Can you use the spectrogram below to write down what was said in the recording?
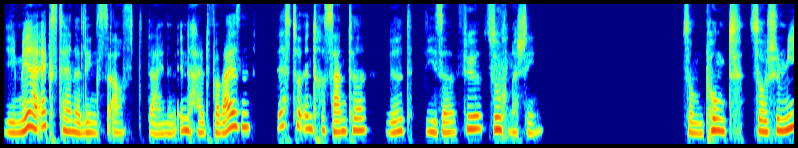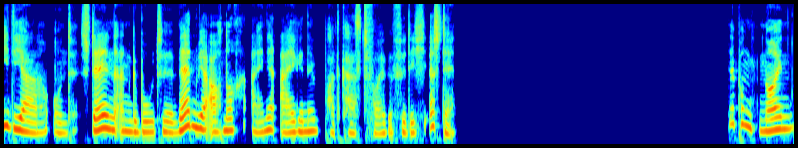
Je mehr externe Links auf deinen Inhalt verweisen, desto interessanter wird dieser für Suchmaschinen. Zum Punkt Social Media und Stellenangebote werden wir auch noch eine eigene Podcast-Folge für dich erstellen. Der Punkt 9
